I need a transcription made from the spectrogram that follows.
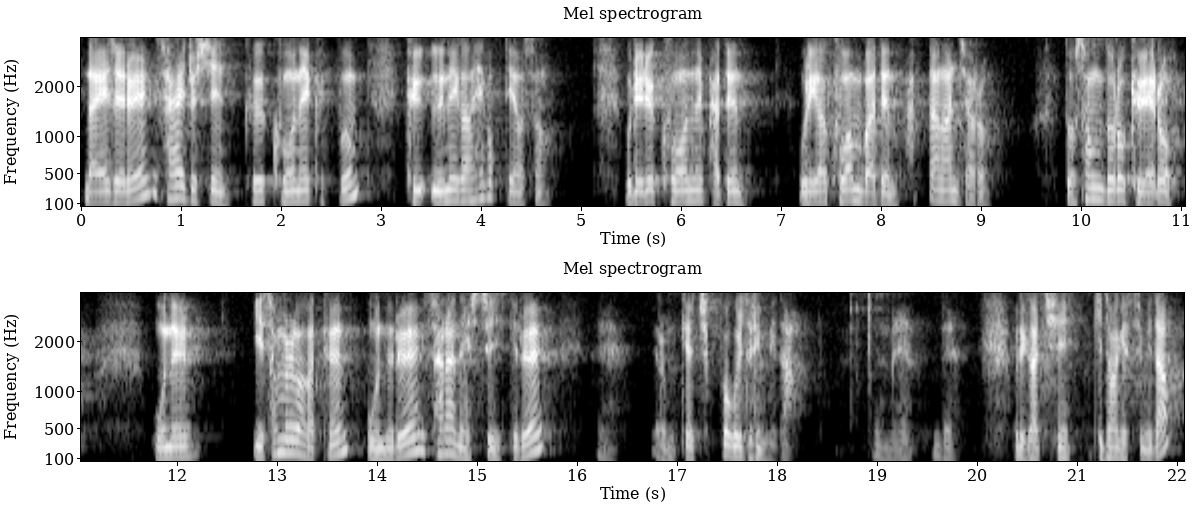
나의 죄를 사해 주신 그 구원의 기쁨, 그 은혜가 회복되어서 우리를 구원을 받은 우리가 구원받은 합당한 자로 또 성도로 교회로 오늘 이 선물과 같은 오늘을 살아낼 수 있기를 예, 여러분께 축복을 드립니다. 네. 우리 같이 기도하겠습니다.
